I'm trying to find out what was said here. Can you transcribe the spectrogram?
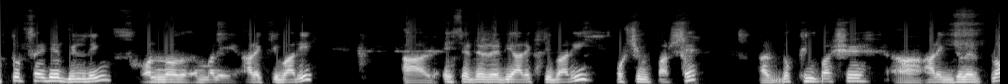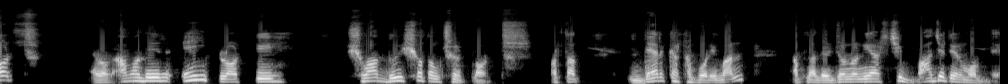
উত্তর সাইডে বিল্ডিং, অন্য মানে আরেকটি বাড়ি, আর এই সাইডে রেডি আরেকটি বাড়ি, পশ্চিম পাশে, আর দক্ষিণ পাশে আরেকজনের প্লট এবং আমাদের এই প্লটটি সোয়া দুই শতাংশের প্লট অর্থাৎ দেড় কাঠা পরিমাণ আপনাদের জন্য নিয়ে আসছি বাজেটের মধ্যে।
